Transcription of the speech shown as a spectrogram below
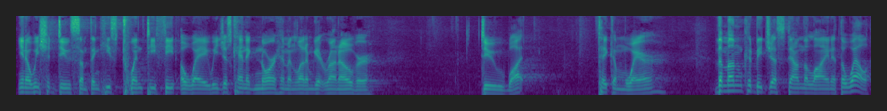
You know, we should do something. He's 20 feet away. We just can't ignore him and let him get run over. Do what? Take him where? The mum could be just down the line at the well.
